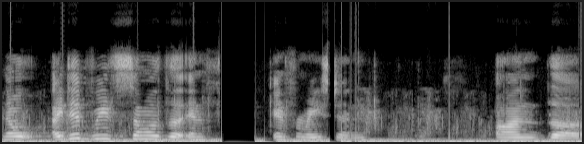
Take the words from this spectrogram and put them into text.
No, I did read some of the inf information on the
